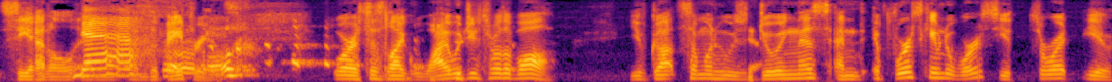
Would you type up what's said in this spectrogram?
Seattle and, Yeah. and the Patriots, where it's just like, why would you throw the ball? You've got someone who's Yeah. doing this, and if worse came to worse, you throw it, you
